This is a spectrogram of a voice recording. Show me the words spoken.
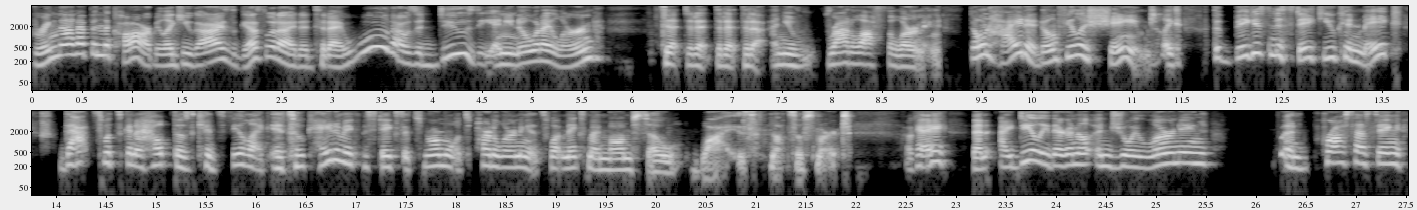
bring that up in the car. Be like, you guys, guess what I did today? Woo, that was a doozy. And you know what I learned? And you rattle off the learning. Don't hide it. Don't feel ashamed. Like, the biggest mistake you can make, that's what's going to help those kids feel like it's okay to make mistakes. It's normal. It's part of learning. It's what makes my mom so wise, not so smart. Okay. Then ideally, they're going to enjoy learning and processing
